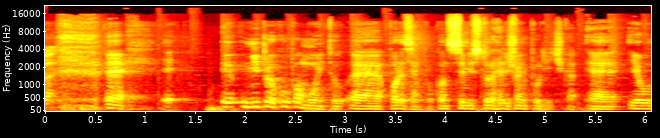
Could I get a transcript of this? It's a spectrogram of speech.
é, eu, me preocupa muito, é, por exemplo, quando se mistura religião e política. É, eu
